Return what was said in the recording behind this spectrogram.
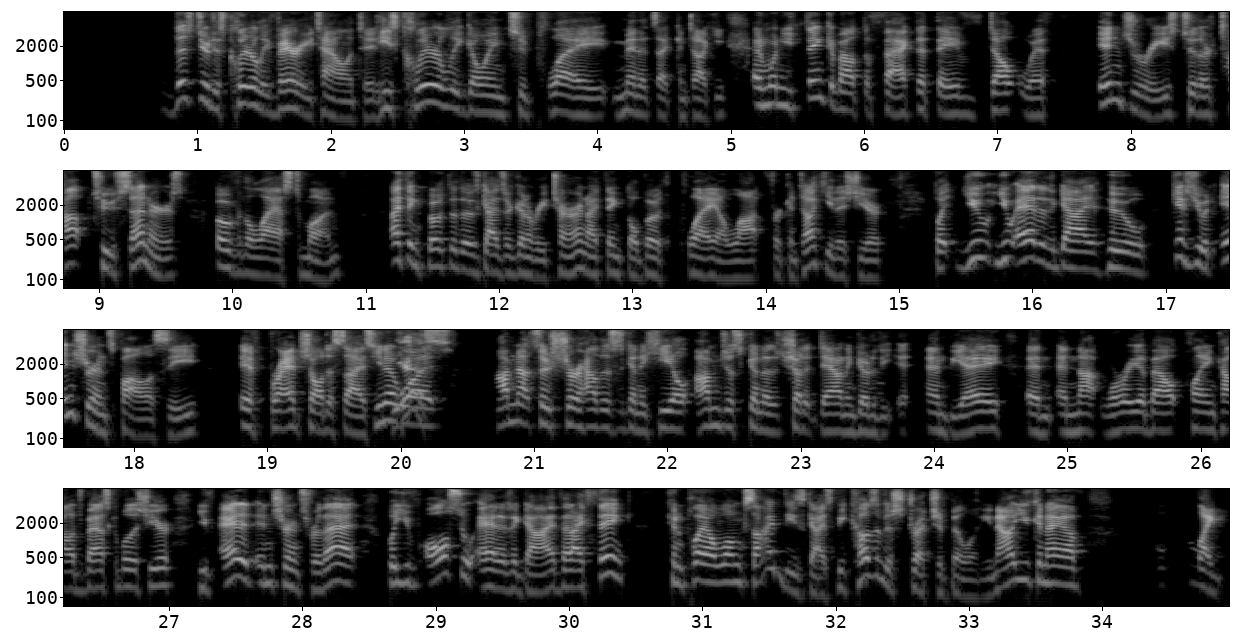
this dude is clearly very talented. He's clearly going to play minutes at Kentucky. And when you think about the fact that they've dealt with injuries to their top two centers over the last month, I think both of those guys are going to return. I think they'll both play a lot for Kentucky this year. But you you added a guy who gives you an insurance policy if Bradshaw decides, you know yes. what, I'm not so sure how this is going to heal. I'm just going to shut it down and go to the NBA and, and not worry about playing college basketball this year. You've added insurance for that, but you've also added a guy that I think can play alongside these guys because of his stretchability. Now you can have like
